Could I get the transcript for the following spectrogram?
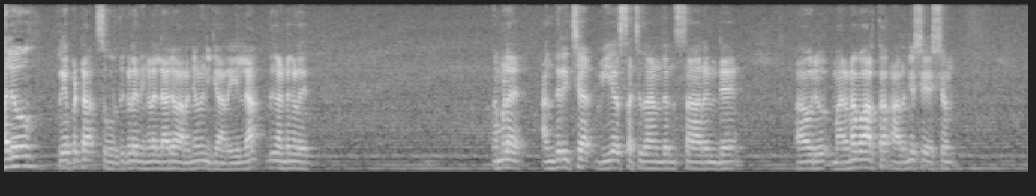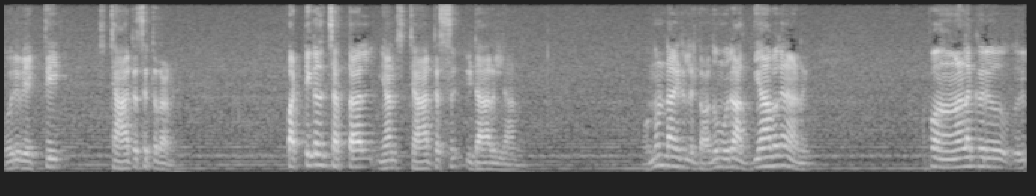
ഹലോ പ്രിയപ്പെട്ട സുഹൃത്തുക്കളെ നിങ്ങളെല്ലാവരും അറിഞ്ഞോന്ന് എനിക്ക് അറിയില്ല. ഇത് കണ്ടങ്ങൾ നമ്മുടെ അന്തരിച്ച വി എസ് അച്യുതാനന്ദൻ സാറിന്റെ ആ ഒരു മരണവാർത്ത അറിഞ്ഞ ശേഷം ഒരു വ്യക്തി സ്റ്റാറ്റസ് ഇട്ടതാണ്. പട്ടികൾ ചത്താൽ ഞാൻ സ്റ്റാറ്റസ് ഇടാറില്ല ഒന്നും ഉണ്ടായിട്ടില്ല കേട്ടോ. അതും ഒരു അധ്യാപകനാണ്. അപ്പോൾ ആളൊക്കെ ഒരു ഒരു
